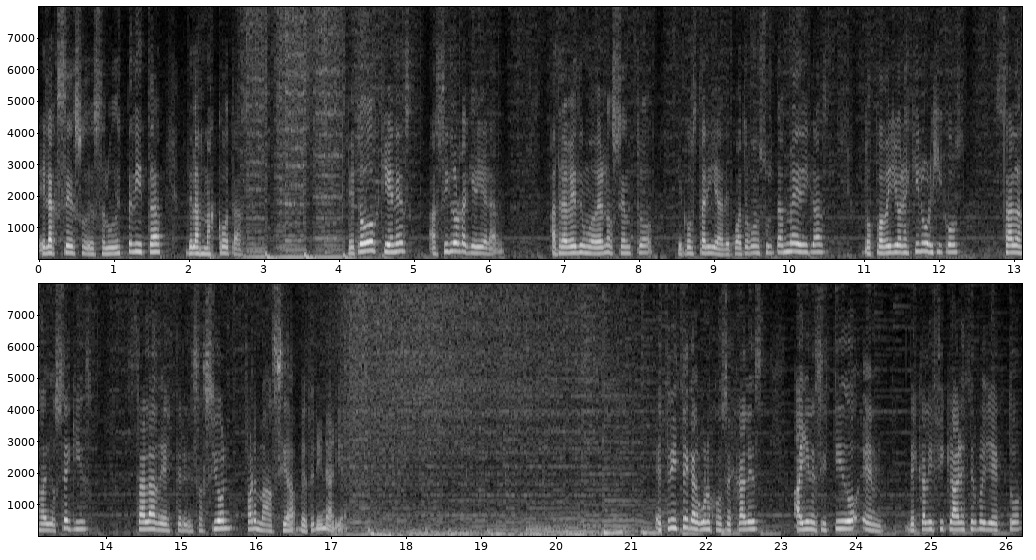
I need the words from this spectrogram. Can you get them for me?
el acceso de salud expedita de las mascotas de todos quienes así lo requirieran, a través de un moderno centro que constaría de cuatro consultas médicas, dos pabellones quirúrgicos, salas rayos X, sala de esterilización, farmacia veterinaria. Es triste que algunos concejales hayan insistido en descalificar este proyecto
